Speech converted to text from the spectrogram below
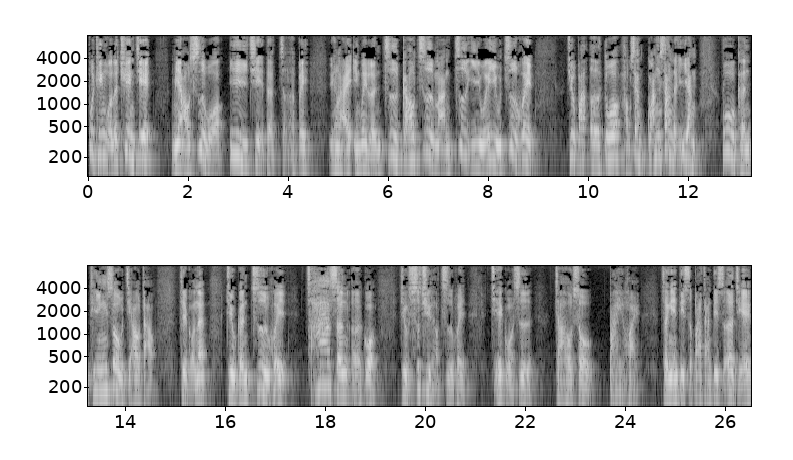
不听我的劝诫，藐视我一切的责备。原来因为人自高自满，自以为有智慧，就把耳朵好像关上了一样，不肯听受教导。结果呢，就跟智慧擦身而过，就失去了智慧。结果是遭受败坏。箴言第十八章第十二节，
